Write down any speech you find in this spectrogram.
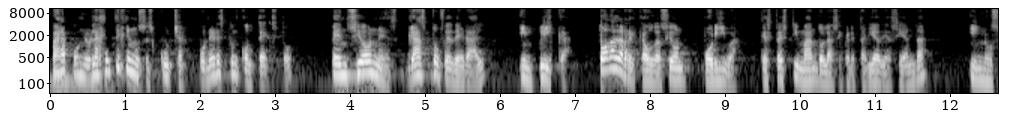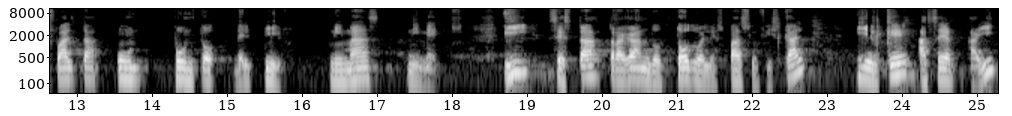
Para poner, la gente que nos escucha, poner esto en contexto, pensiones, gasto federal, implica toda la recaudación por IVA que está estimando la Secretaría de Hacienda y nos falta un punto del PIB, ni más ni menos. Y se está tragando todo el espacio fiscal y el qué hacer ahí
